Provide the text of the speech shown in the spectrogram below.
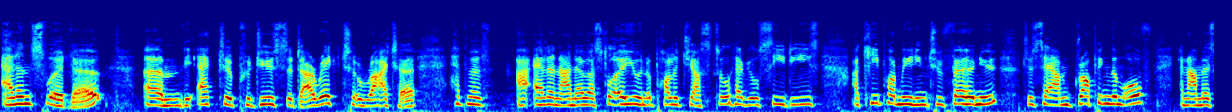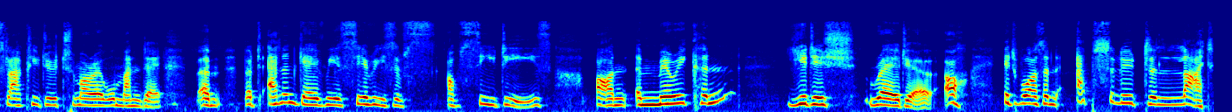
Alan Swerdlow, um, the actor, producer, director, writer, had the most uh, Alan, I know I still owe you an apology. I still have your CDs. I keep on meaning to phone you to say I'm dropping them off, and I most likely do tomorrow or Monday. Um, but Alan gave me a series of of CDs on American Yiddish radio. Oh, it was an absolute delight.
